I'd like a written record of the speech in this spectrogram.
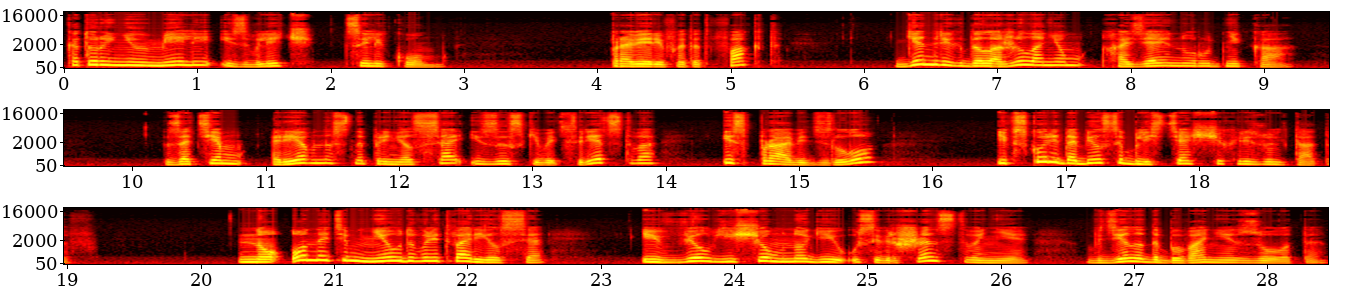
который не умели извлечь целиком. Проверив этот факт, Генрих доложил о нем хозяину рудника. Затем ревностно принялся изыскивать средства исправить зло и вскоре добился блестящих результатов. Но он этим не удовлетворился и ввел еще многие усовершенствования в дело добывания золота.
